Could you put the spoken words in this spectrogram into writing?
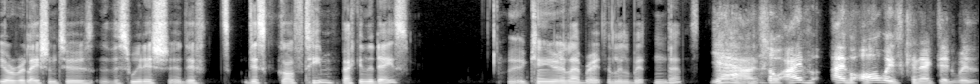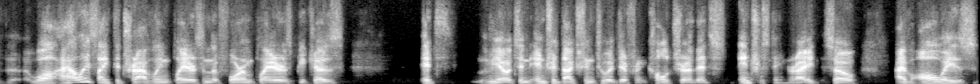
your relation to the Swedish uh, disc, disc golf team back in the days. Uh, can you elaborate a little bit on that? Yeah, so I've I've always connected with well, I always like the traveling players and the foreign players because it's you know, it's an introduction to a different culture that's interesting, right? So I've always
